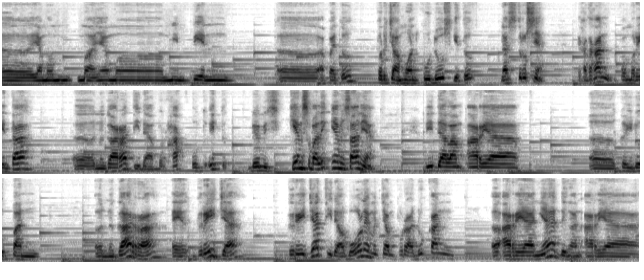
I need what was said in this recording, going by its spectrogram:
uh, yang mem yang memimpin uh, apa itu perjamuan kudus gitu dan seterusnya. Dikatakan pemerintah e, negara tidak berhak untuk itu. Demikian sebaliknya misalnya di dalam area e, kehidupan e, negara, eh, gereja, gereja tidak boleh mencampur adukan e, areanya dengan area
